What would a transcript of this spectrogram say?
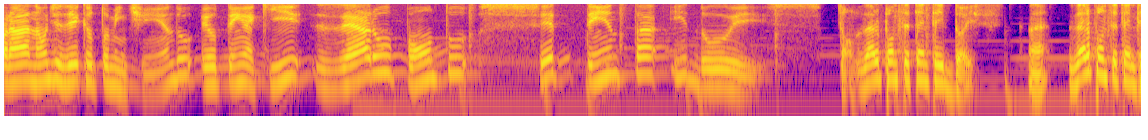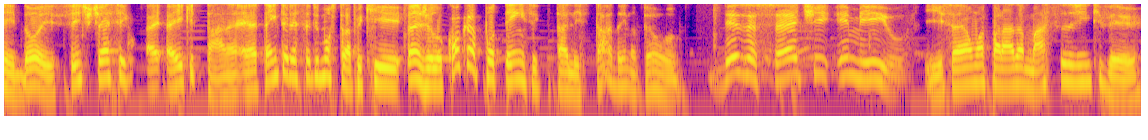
para não dizer que eu estou mentindo, eu tenho aqui 0.72. Então, 0.72. Né? 0.72, se a gente tivesse. Aí que tá, né? É até interessante mostrar, porque, Ângelo, qual que é a potência que tá listada aí no teu 17,5. Isso é uma parada massa a gente ver.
